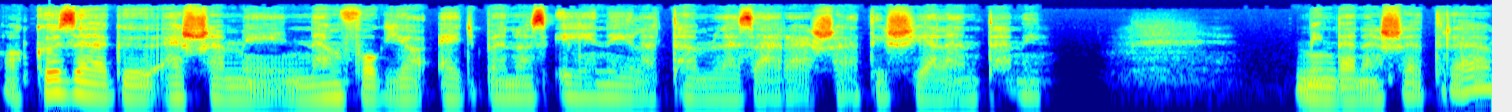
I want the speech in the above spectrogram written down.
a közelgő esemény nem fogja egyben az én életem lezárását is jelenteni. Minden esetre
